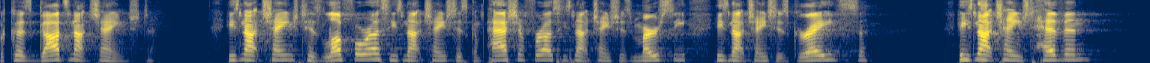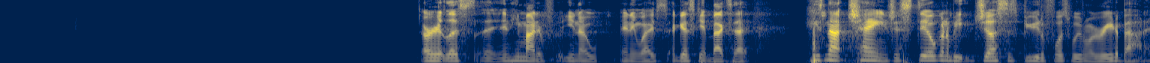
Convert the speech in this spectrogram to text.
Because God's not changed. He's not changed his love for us. He's not changed his compassion for us. He's not changed his mercy. He's not changed his grace. He's not changed heaven. Or at least, and he might have, you know, anyways, I guess getting back to that. He's not changed. It's still going to be just as beautiful as when we read about it.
